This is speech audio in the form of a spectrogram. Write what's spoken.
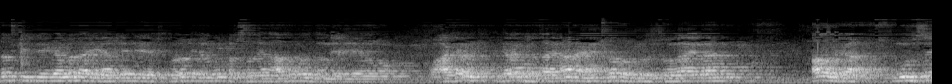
Dadkii deegaamada ay yaaleen ee fikrada lagu qabsadeen hadda way dambeeyeen oo waxaa garan garan kartaa inaan ahayn gobolka somalilan hadalka muuse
